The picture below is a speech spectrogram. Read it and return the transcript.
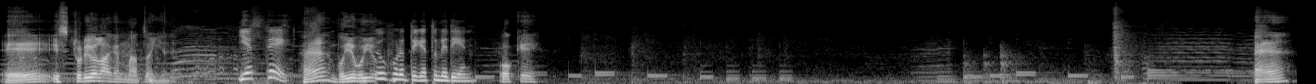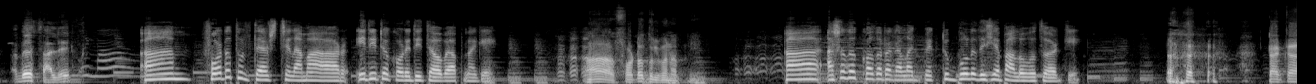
এ স্টুডিও লাগেন না তো ইয়ে ইয়েসতে হ্যাঁ বইয়ে বইয়ে উপরের থেকে তুলে দিন ওকে। হ্যাঁ? আবে সালে। আম ফটো তুলতে আসছিলাম আর এডিটও করে দিতে হবে আপনাকে। হ্যাঁ ফটো তুলবেন আপনি। আসলে কত টাকা লাগবে একটু বলে দেখে ভালো হতো আর কি। টাকা?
